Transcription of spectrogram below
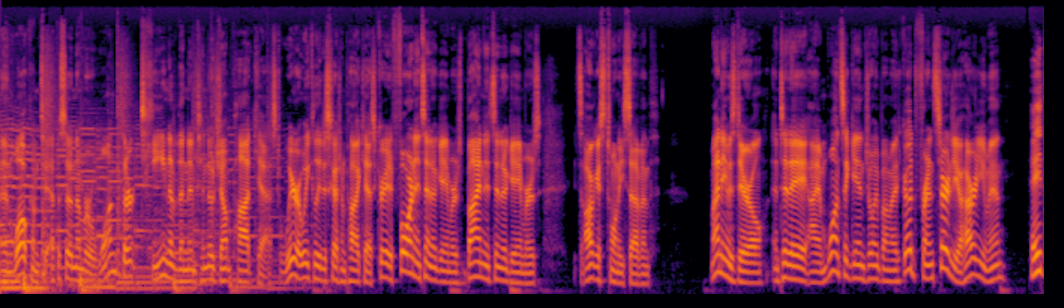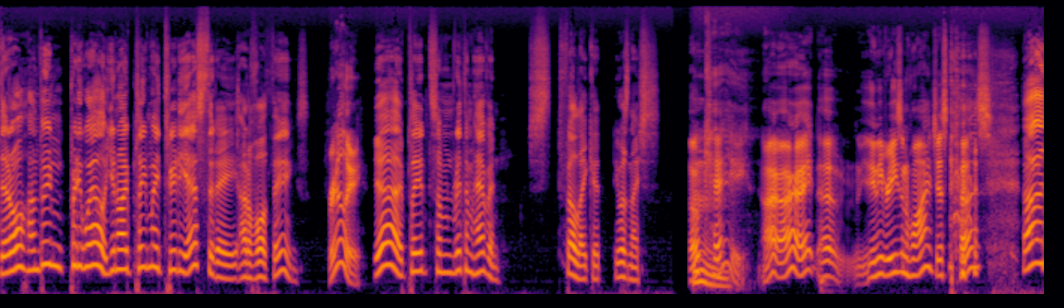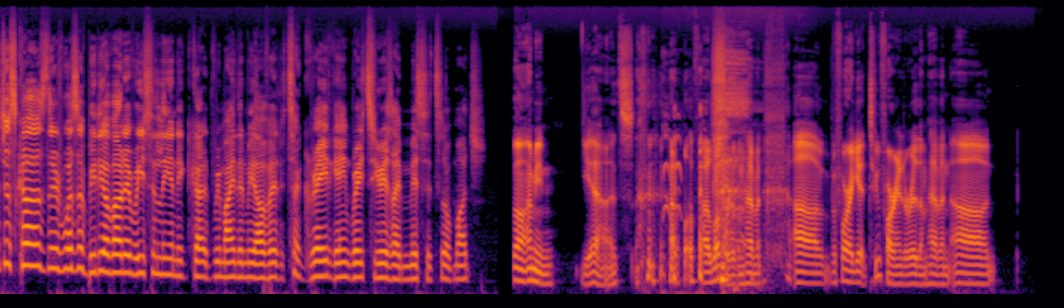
And welcome to episode number 113 of the Nintendo Jump Podcast. We're a weekly discussion podcast created for Nintendo gamers by Nintendo gamers. It's August 27th. My name is Daryl, and today I am once again joined by my good friend Sergio. How are you, man? Hey Daryl, I'm doing pretty well. You know, I played my 3DS today, out of all things. Really? Yeah, I played some Rhythm Heaven. Just felt like it. It was nice. Okay. All all right. Uh, any reason why? Just because? Uh, just cause there was a video about it recently and it got reminded me of it. It's a great game, great series. I miss it so much. well, I mean, yeah, it's I love I love Rhythm Heaven. Uh, before I get too far into Rhythm Heaven, uh,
